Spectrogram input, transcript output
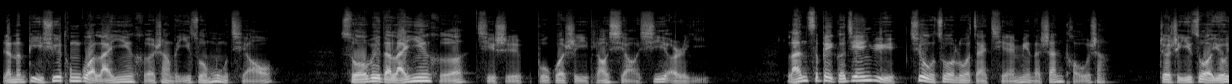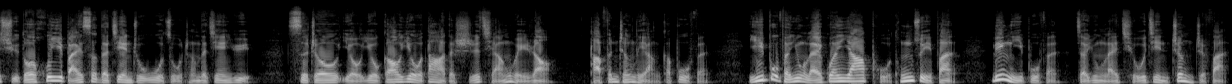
人们必须通过莱茵河上的一座木桥。所谓的莱茵河，其实不过是一条小溪而已。兰茨贝格监狱就坐落在前面的山头上。这是一座由许多灰白色的建筑物组成的监狱。四周有又高又大的石墙围绕，它分成两个部分，一部分用来关押普通罪犯，另一部分则用来囚禁政治犯。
